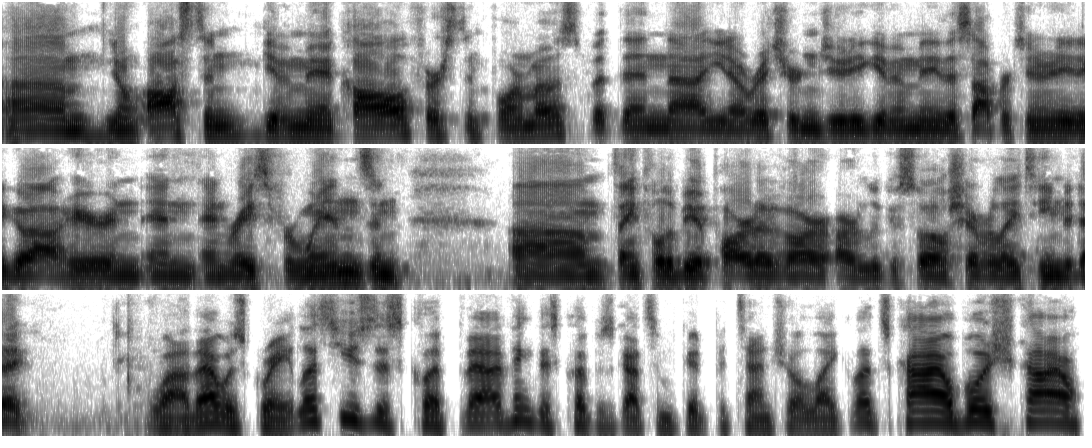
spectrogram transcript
um, you know Austin giving me a call first and foremost, but then uh, you know Richard and Judy giving me this opportunity to go out here and and, and race for wins, and um, thankful to be a part of our, our Lucas Oil Chevrolet team today. Wow, that was great. Let's use this clip. I think this clip has got some good potential. Like, let's Kyle Busch. Kyle,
